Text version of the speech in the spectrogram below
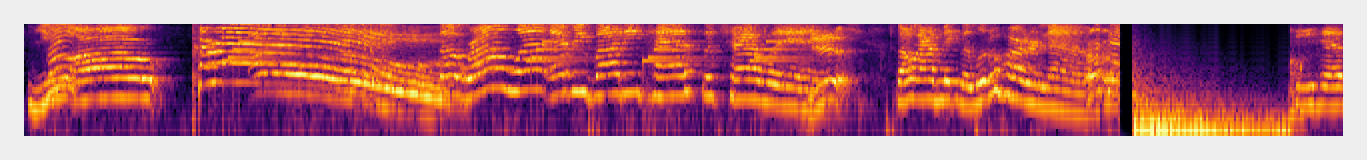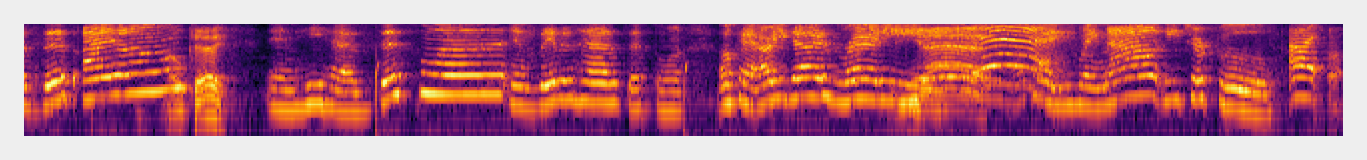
You Right. are correct! The challenge. Yes. So I gotta make it a little harder now. Uh-oh. He has this item, Okay. and he has this one, and Zayden has this one. Okay, are you guys ready? Yes. Yeah. Okay, you may now eat your food. I. Uh,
